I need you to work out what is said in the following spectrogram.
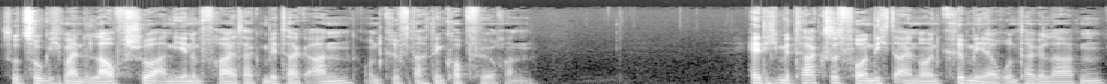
So zog ich meine Laufschuhe an jenem Freitagmittag an und griff nach den Kopfhörern. Hätte ich mir tags zuvor nicht einen neuen Krimi heruntergeladen,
